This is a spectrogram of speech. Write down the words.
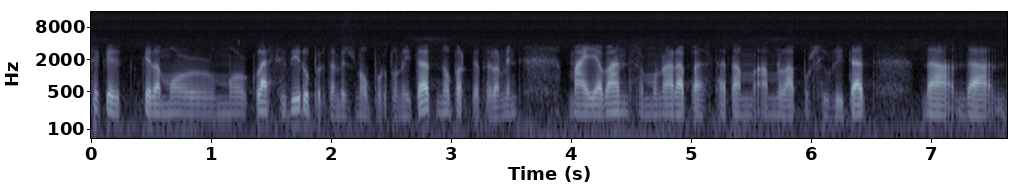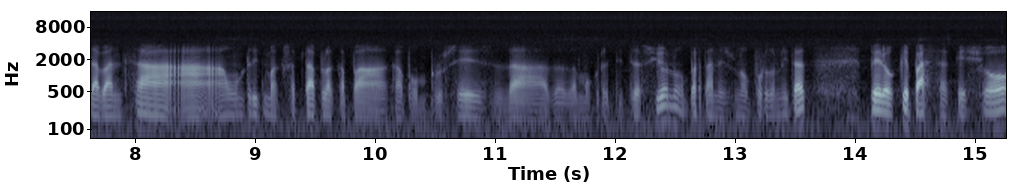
sé que queda molt, molt clàssic dir-ho, però també és una oportunitat, no? perquè realment mai abans el món àrab ha estat amb, amb la possibilitat d'avançar a, a un ritme acceptable cap a, cap a un procés de, de democratització, no? per tant és una oportunitat, però què passa? Que això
